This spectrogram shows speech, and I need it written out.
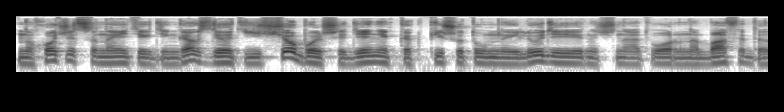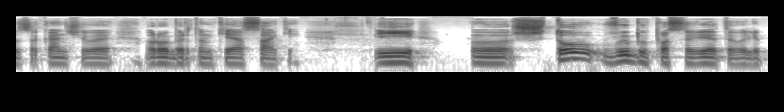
Но хочется на этих деньгах сделать еще больше денег, как пишут умные люди, начиная от Уоррена Баффета, заканчивая Робертом Киосаки. И что вы бы посоветовали?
